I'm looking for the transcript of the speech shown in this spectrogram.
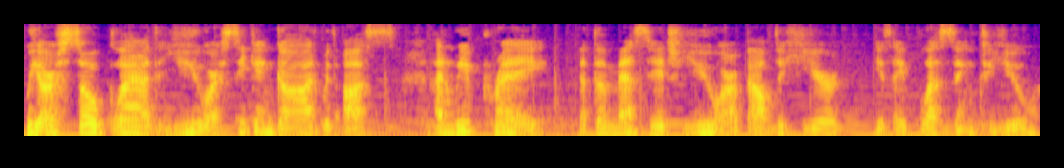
We are so glad that you are seeking God with us, and we pray that the message you are about to hear is a blessing to you.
